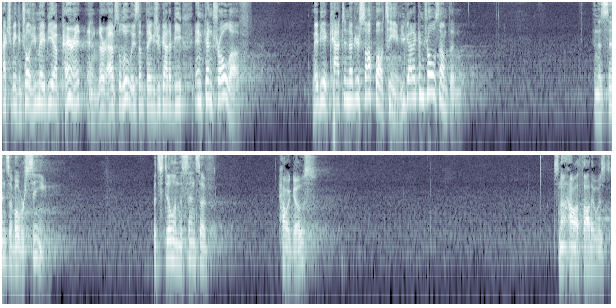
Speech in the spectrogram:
actually be in control of. You may be a parent, and there are absolutely some things you've got to be in control of. Maybe a captain of your softball team. You got to control something. In the sense of overseeing, but still in the sense of how it goes. It's not how I thought it was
